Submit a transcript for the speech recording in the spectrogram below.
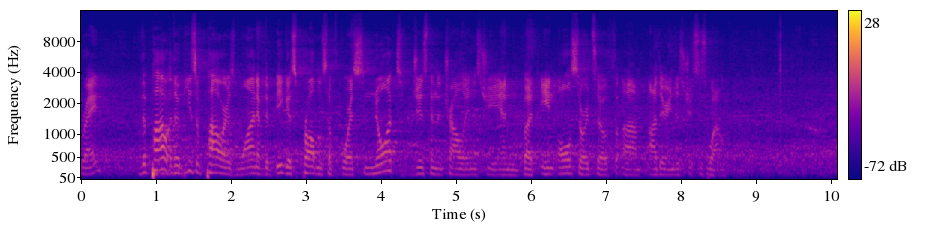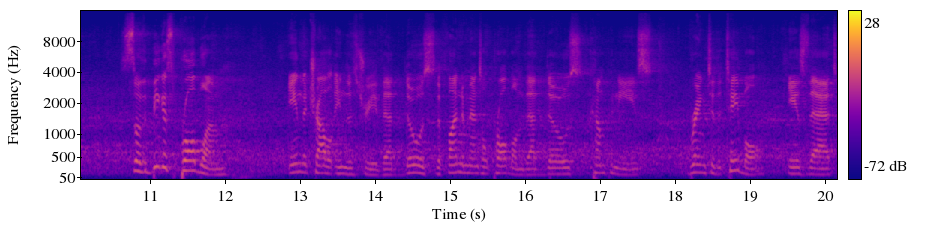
right? The, power, the abuse of power is one of the biggest problems, of course, not just in the travel industry, and, but in all sorts of um, other industries as well. So the biggest problem in the travel industry that those, the fundamental problem that those companies bring to the table is that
